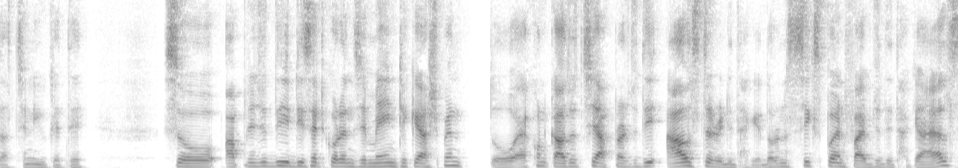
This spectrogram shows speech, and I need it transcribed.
চাচ্ছেন ইউকেতে সো আপনি যদি ডিসাইড করেন যে মে ইনটেকে আসবেন, তো এখন কাজ হচ্ছে আপনার যদি আয়েলসটা রেডি থাকে, ধরেন সিক্স পয়েন্ট ফাইভ যদি থাকে আয়েলস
